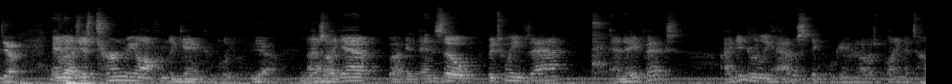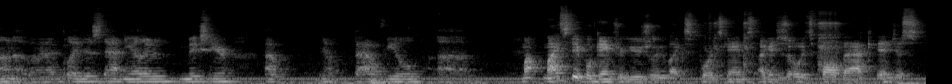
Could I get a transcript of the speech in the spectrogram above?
Yep. And Right. it just turned me off from the game completely. Yeah. I was like, yeah, fuck it. And so between that and Apex, I didn't really have a staple game that I was playing a ton of. I mean, I played this, that, and the other mix here. I, you know, Battlefield. Um, My, my staple games are usually like sports games. I can just always fall back and just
